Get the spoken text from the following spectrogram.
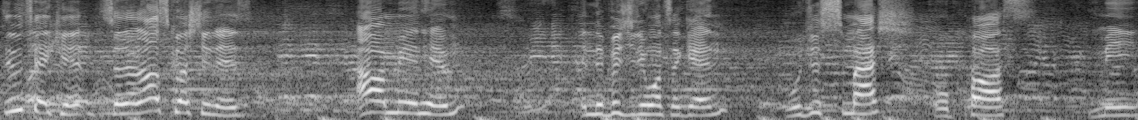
do take it. So the last question is, of me and him, individually once again, we'll just smash or pass me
